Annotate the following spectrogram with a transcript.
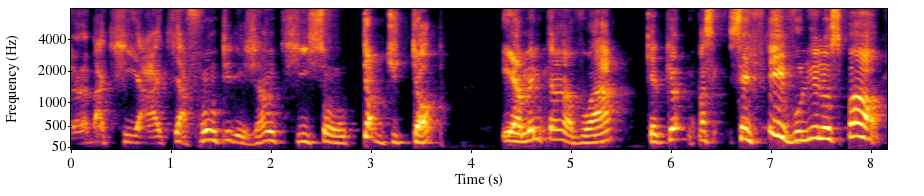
euh, bah, qui, a, qui affronte des gens qui sont au top du top et en même temps avoir parce que ça fait évoluer le sport.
